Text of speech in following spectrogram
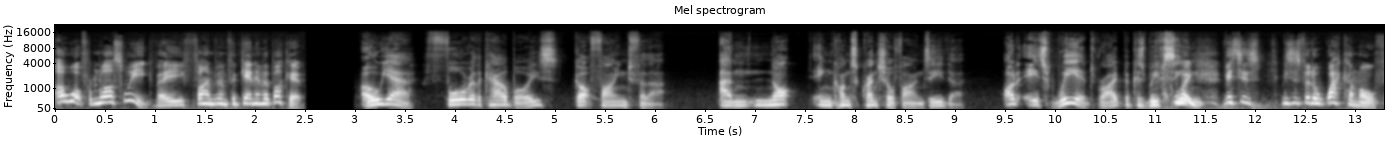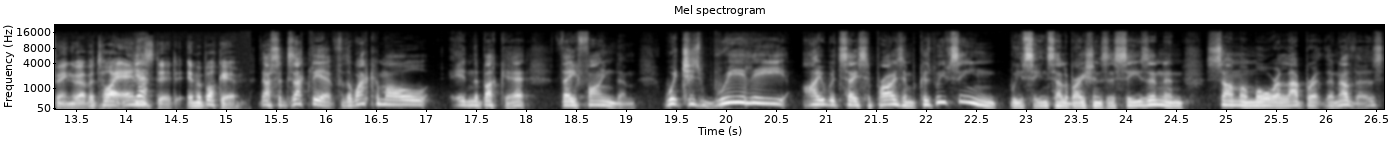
Oh, what, from last week? They fined them for getting in a bucket? Oh, yeah. Four of the Cowboys got fined for that. And not inconsequential fines either. It's weird, right? Because we've seen. Wait, this is this is for the whack a mole thing that the tight ends yeah. did in the bucket. That's exactly it. For the whack a mole in the bucket, they find them, which is really, I would say, surprising because we've seen we've seen celebrations this season, and some are more elaborate than others.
